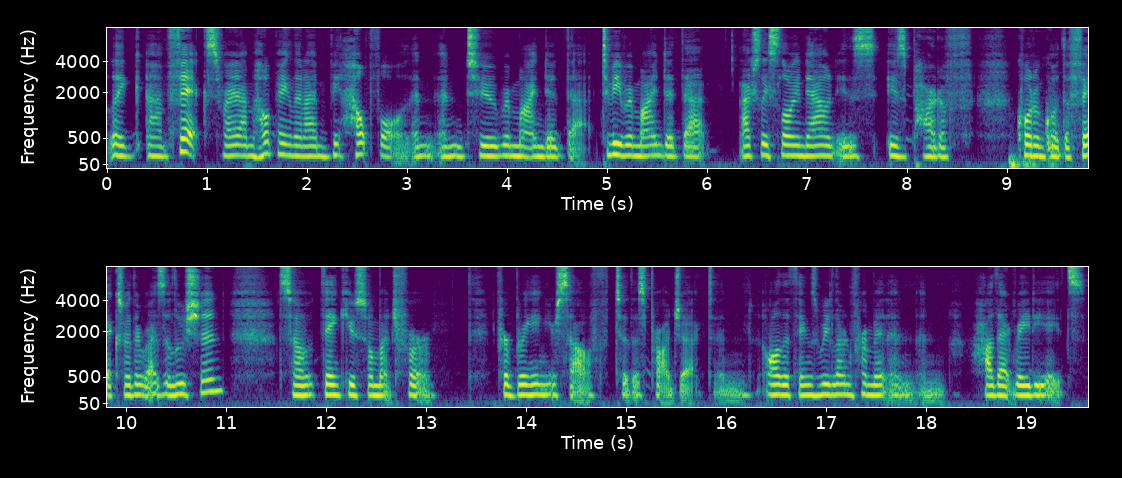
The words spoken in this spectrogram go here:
like um, fix right? I'm hoping that i'm helpful and and to reminded that to be reminded that actually slowing down is is part of quote unquote the fix or the resolution. So thank you so much for for bringing yourself to this project and all the things we learn from it and and how that radiates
